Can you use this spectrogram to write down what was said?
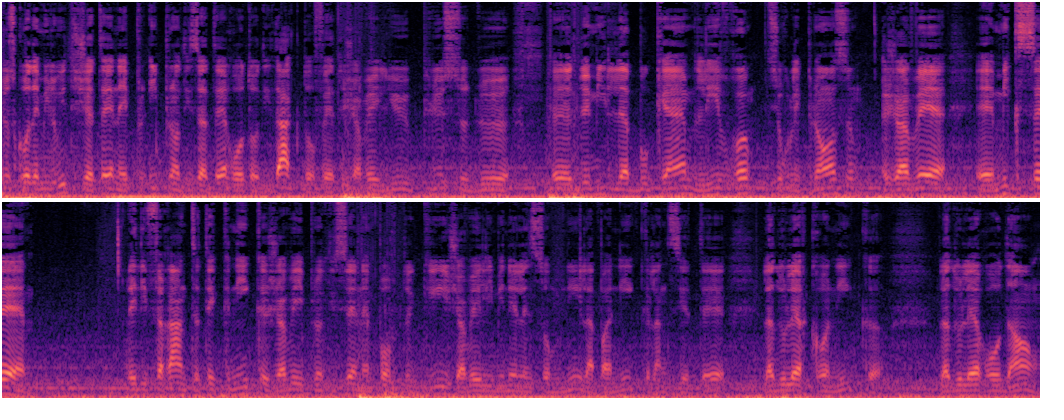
jusqu'au 2008, j'étais un hypnotisateur autodidacte, au fait. J'avais lu plus de 2000 euh, bouquins, livres sur l'hypnose. J'avais euh, mixé les différentes techniques, j'avais hypnotisé n'importe qui, j'avais éliminé l'insomnie, la panique, l'anxiété, la douleur chronique, la douleur aux dents,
